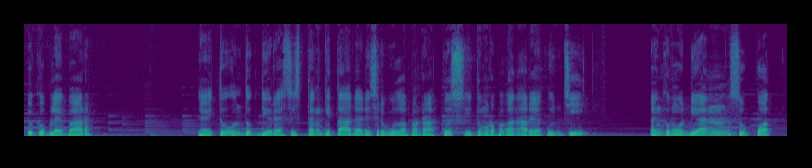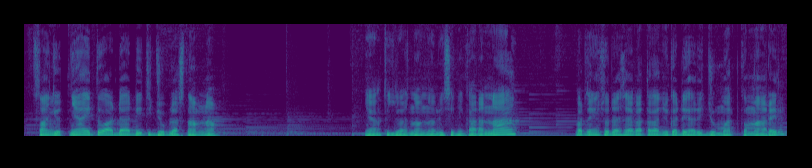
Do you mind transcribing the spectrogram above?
cukup lebar. Yaitu untuk di resisten kita ada di 1800 itu merupakan area kunci. Dan kemudian support selanjutnya itu ada di 1766 ya 1766 di sini. Karena seperti yang sudah saya katakan juga di hari Jumat kemarin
